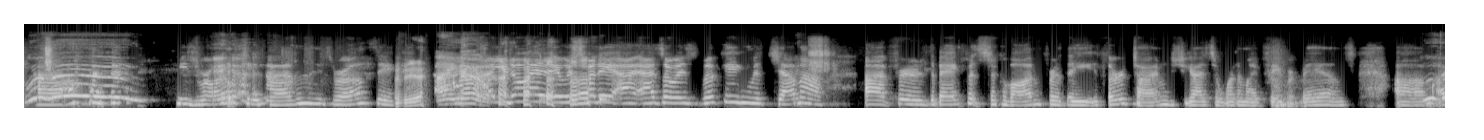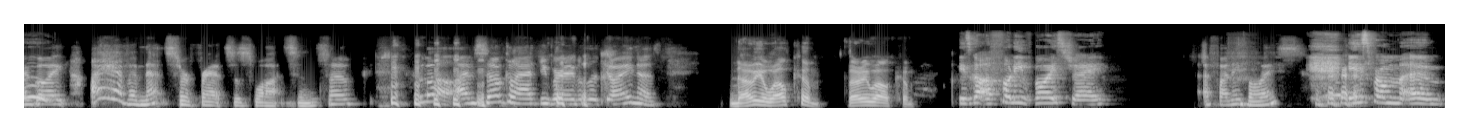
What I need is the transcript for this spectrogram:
Woo-hoo! He's royalty, man. He's royalty. Yeah. I Uh, know. you know what? It was funny. I, as I was booking with Gemma uh, for the banquets to come on for the third time, because you guys are one of my favorite bands, um, I'm Woohoo. going, I haven't met Sir Francis Watson. So well, I'm so glad you were able to join us. No, you're welcome. Very welcome. He's got a funny voice, Shay. A funny voice. He's from um,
